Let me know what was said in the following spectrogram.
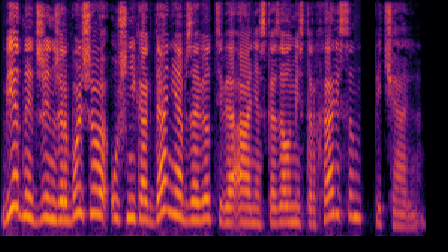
«Бедный Джинджер больше уж никогда не обзовет тебя Аня», — сказал мистер Харрисон печально.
